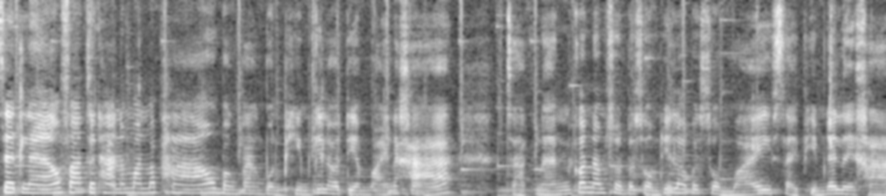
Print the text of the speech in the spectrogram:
เสร็จแล้วฟางจะทาน้ำมันมะพร้าวบางๆ บนพิมพ์ที่เราเตรียมไว้นะคะ จากนั้นก็นำส่วนผสมที่เราผสมไว้ใส่พิมพ์ได้เลยค่ะ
